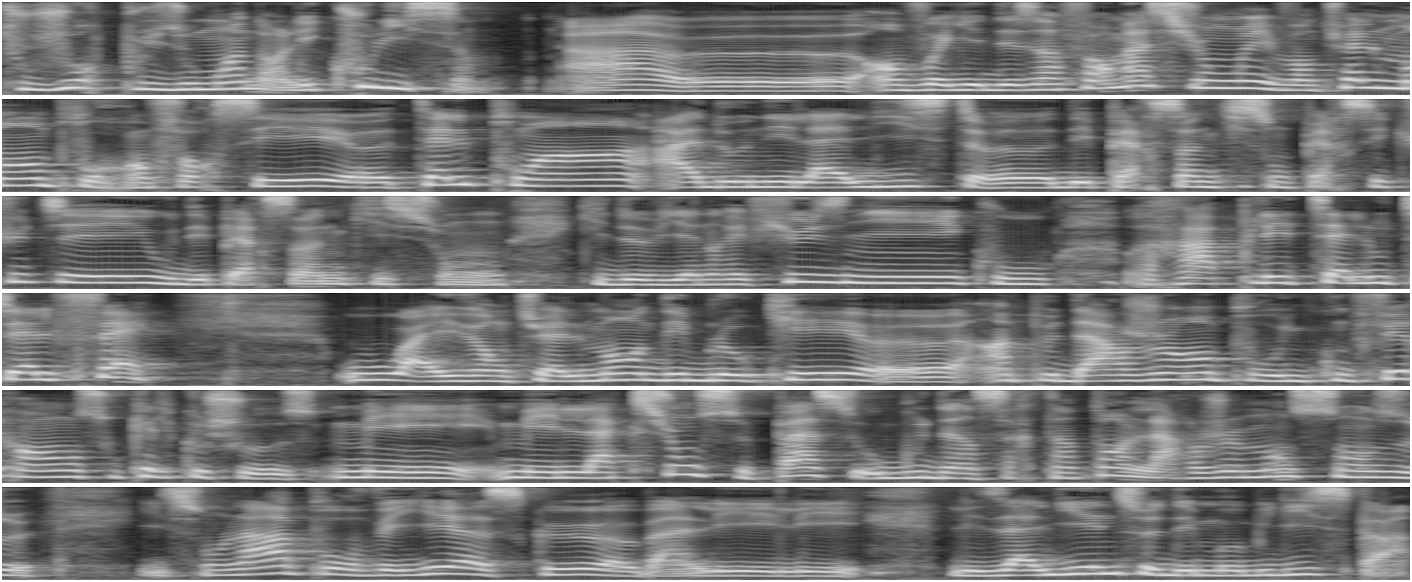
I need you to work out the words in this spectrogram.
toujours plus ou moins dans les coulisses, à euh, envoyer des informations éventuellement pour renforcer euh, tel point, à donner la liste euh, des personnes qui sont persécutées ou des personnes qui sont qui deviennent refuseniques ou rappeler tel ou tel fait ou à éventuellement débloquer un peu d'argent pour une conférence ou quelque chose. Mais, mais l'action se passe au bout d'un certain temps largement sans eux. Ils sont là pour veiller à ce que ben, les, les, les alliés ne se démobilisent pas.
